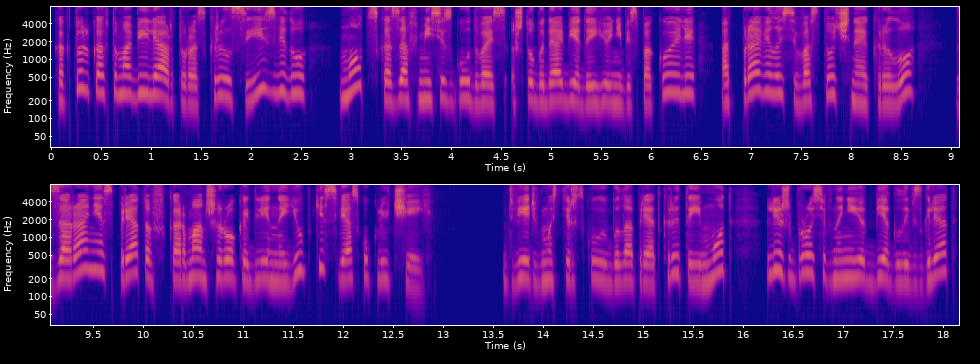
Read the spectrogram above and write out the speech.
Как только автомобиль Артура скрылся из виду, Мот, сказав миссис Гудвайс, чтобы до обеда ее не беспокоили, отправилась в восточное крыло, заранее спрятав в карман широкой длинной юбки связку ключей. Дверь в мастерскую была приоткрыта, и Мот, лишь бросив на нее беглый взгляд,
